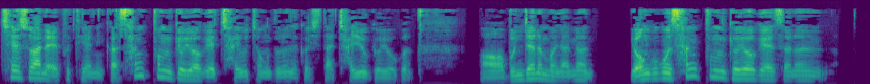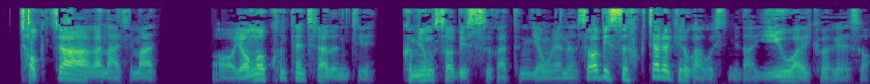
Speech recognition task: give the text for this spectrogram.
최소한의 FTA니까 상품 교역의 자유 정도는 될 것이다. 자유 교역은 어, 문제는 뭐냐면 영국은 상품 교역에서는 적자가 나지만 어, 영어 콘텐츠라든지 금융 서비스 같은 경우에는 서비스 흑자를 기록하고 있습니다. EU와의 교역에서.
